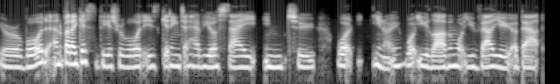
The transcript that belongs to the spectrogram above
your reward. And but I guess the biggest reward is getting to have your say into what you know what you love and what you value about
